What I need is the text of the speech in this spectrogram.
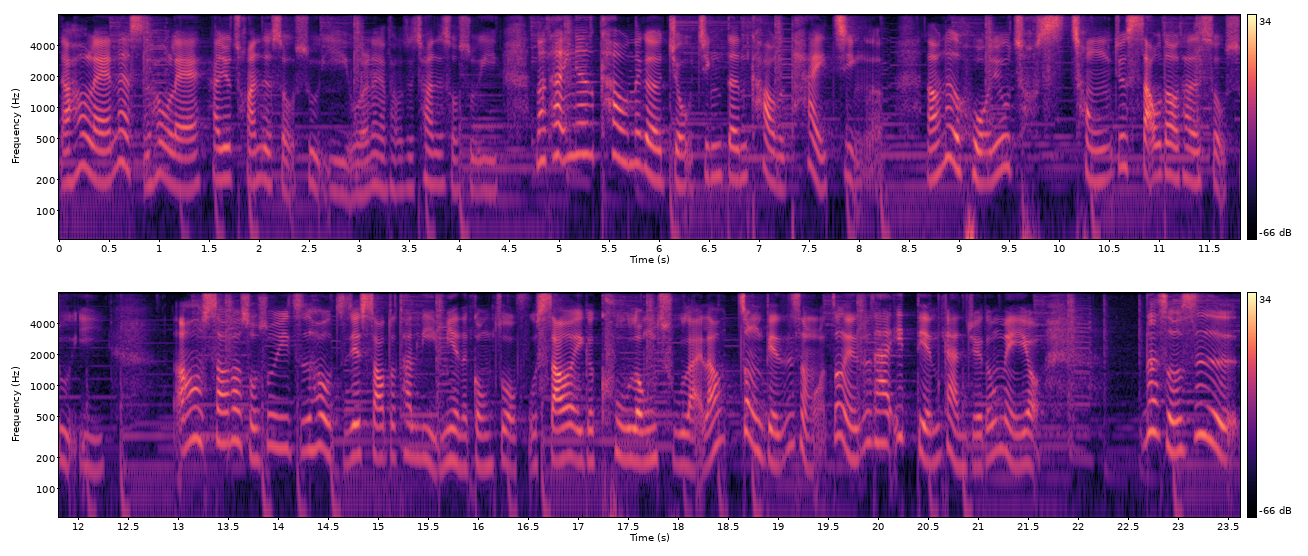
然后嘞，那时候嘞，他就穿着手术衣，我的那个同事穿着手术衣，那他应该是靠那个酒精灯靠得太近了，然后那个火就从从就烧到他的手术衣。然后烧到手术衣之后，直接烧到他里面的工作服，烧了一个窟窿出来。然后重点是什么？重点是他一点感觉都没有。那时候是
